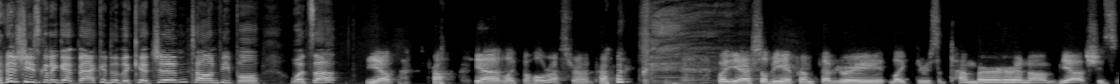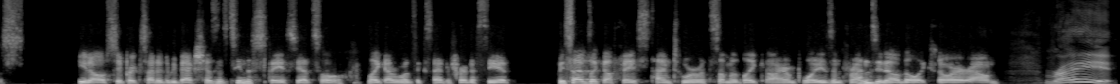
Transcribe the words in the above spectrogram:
she's gonna get back into the kitchen, telling people what's up. Yep. Yeah, like the whole restaurant probably. But yeah, she'll be here from February like through September and um yeah, she's just you know, super excited to be back. She hasn't seen the space yet, so like everyone's excited for her to see it. Besides like a FaceTime tour with some of like our employees and friends, you know, they'll like show her around. Right.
